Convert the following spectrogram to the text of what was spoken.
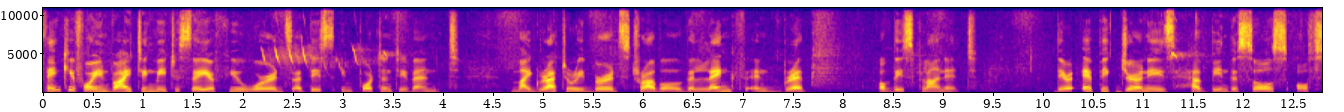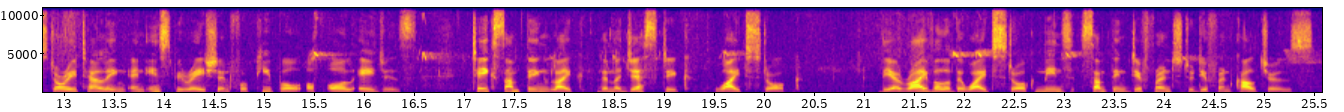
Thank you for inviting me to say a few words at this important event. Migratory birds travel the length and breadth of this planet. Their epic journeys have been the source of storytelling and inspiration for people of all ages. Take something like the majestic white stork. The arrival of the white stork means something different to different cultures.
